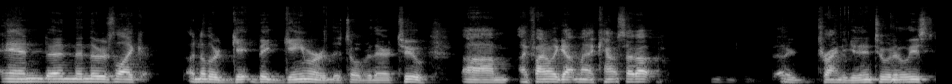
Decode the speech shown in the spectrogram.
and then then there's like another ga- big gamer that's over there too. Um, I finally got my account set up, uh, trying to get into it at least.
